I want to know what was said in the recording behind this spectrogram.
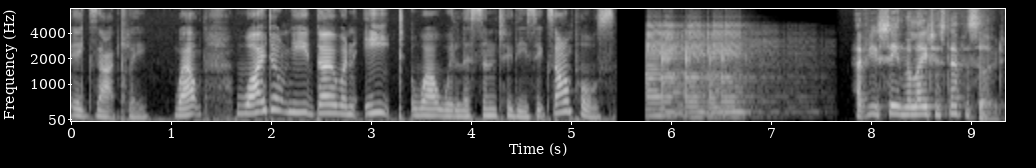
Exactly. Well, why don't you go and eat while we listen to these examples? Have you seen the latest episode?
